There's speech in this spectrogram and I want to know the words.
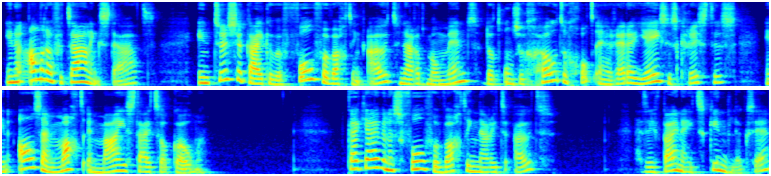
In een andere vertaling staat: Intussen kijken we vol verwachting uit naar het moment dat onze grote God en Redder Jezus Christus in al zijn macht en majesteit zal komen. Kijk jij wel eens vol verwachting naar iets uit? Het heeft bijna iets kinderlijks, hè?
